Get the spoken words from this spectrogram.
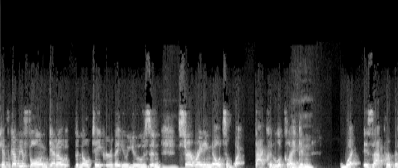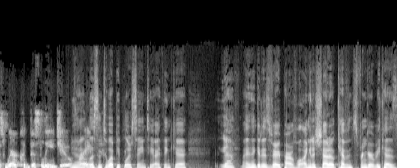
can pick up your phone, get out the note taker that you use, and mm-hmm. start writing notes of what that could look like mm-hmm. and what is that purpose? Where could this lead you? Yeah, right? listen to what people are saying to you. I think. Uh, yeah, I think it is very powerful. I'm going to shout out Kevin Springer because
